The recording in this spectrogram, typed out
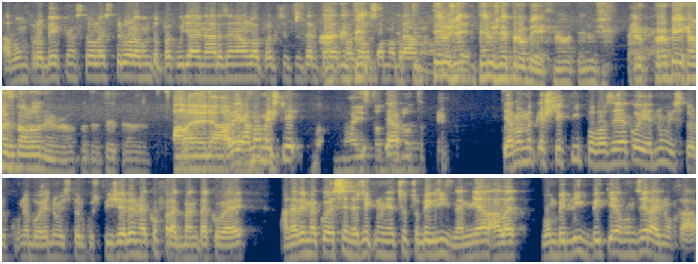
a on proběh ten z toho Lestru, ale on to pak udělal na Arsenalu a pak přece ten ten, ten, sama bránu. Ten, ten, už ne, ten už neproběh, no, ten už pro, proběh, ale s balonem, no, potom to je pravda. Ale nedá. Ale já mám ještě, na jistotu, já, já mám ještě k té povaze jako jednu historku, nebo jednu historku, spíš jeden jako fragment takový, a nevím, jako jestli neřeknu něco, co bych říct neměl, ale on bydlí v bytě Honzy Rajnocha,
